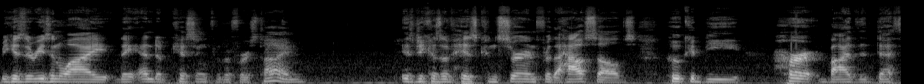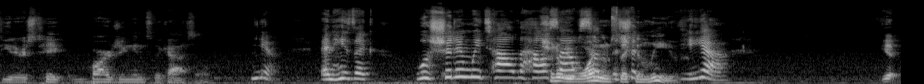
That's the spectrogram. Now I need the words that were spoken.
because the reason why they end up kissing for the first time is because of his concern for the house elves who could be hurt by the Death Eaters take barging into the castle. Yeah, and he's like, "Well, shouldn't we tell the house Shouldn't we elves warn so- them so they should- can leave? Yeah, Yep.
